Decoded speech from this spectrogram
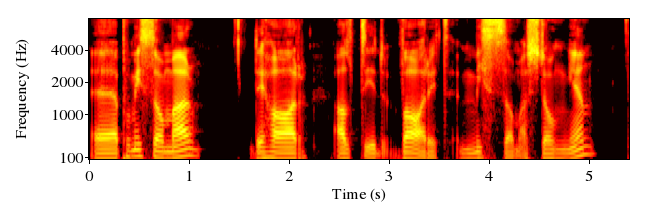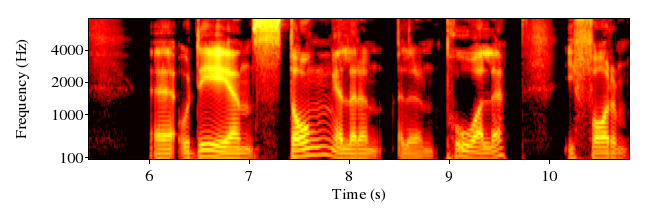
eh, på midsommar, det har alltid varit midsommarstången. Eh, och det är en stång eller en, eller en påle i form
